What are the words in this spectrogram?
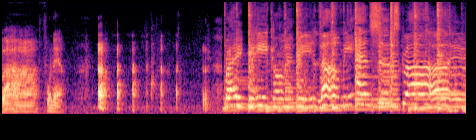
Bah, for now. Write me, comment me, love me, and subscribe.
